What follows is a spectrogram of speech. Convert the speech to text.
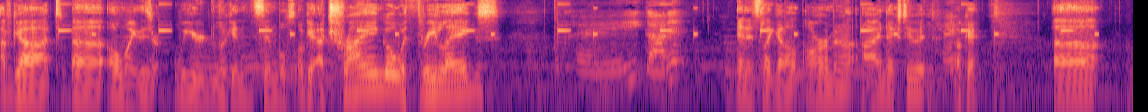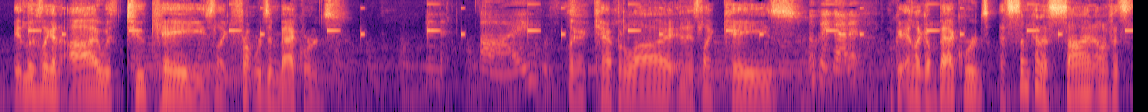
I've got uh oh my these are weird looking symbols. Okay, a triangle with three legs got it. and it's like got an arm and an eye next to it. Okay. Okay. Uh it looks like an eye with two K's like frontwards and backwards. An eye with Like a capital I and it's like K's. Okay, got it. Okay, and like a backwards it's some kind of sign. I don't know if it's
